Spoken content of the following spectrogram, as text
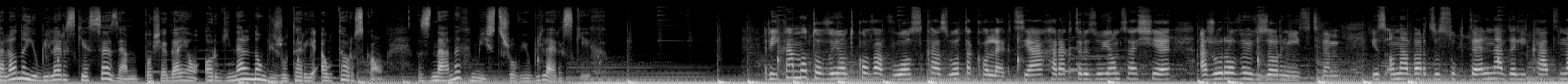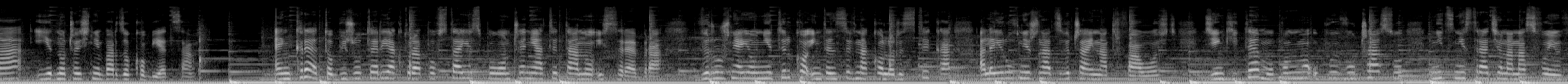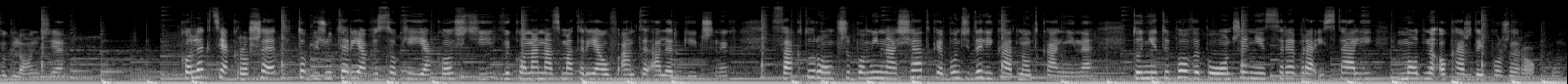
Salony jubilerskie Sezam posiadają oryginalną biżuterię autorską znanych mistrzów jubilerskich. Ricamo to wyjątkowa włoska złota kolekcja, charakteryzująca się ażurowym wzornictwem. Jest ona bardzo subtelna, delikatna i jednocześnie bardzo kobieca. Encre to biżuteria, która powstaje z połączenia tytanu i srebra. Wyróżnia ją nie tylko intensywna kolorystyka, ale i również nadzwyczajna trwałość. Dzięki temu, pomimo upływu czasu, nic nie straci ona na swoim wyglądzie. Kolekcja crochet to biżuteria wysokiej jakości, wykonana z materiałów antyalergicznych. Fakturą przypomina siatkę bądź delikatną tkaninę. To nietypowe połączenie srebra i stali, modne o każdej porze roku.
